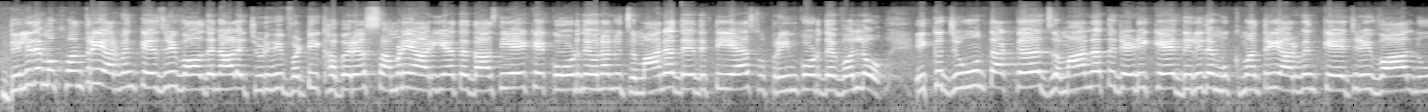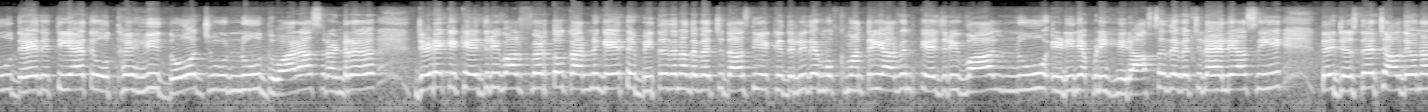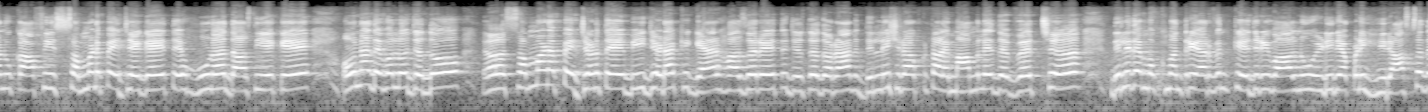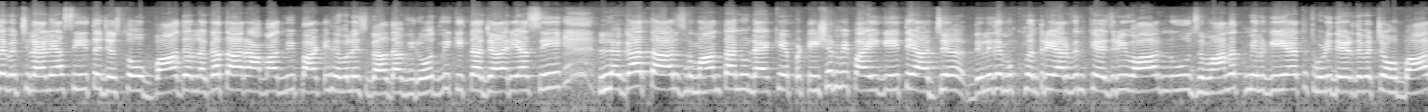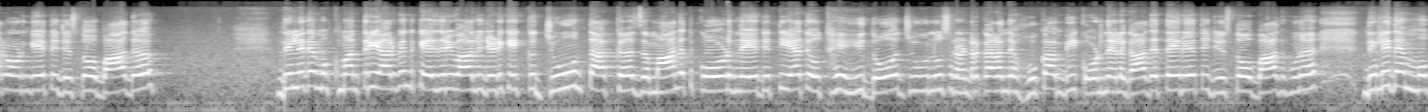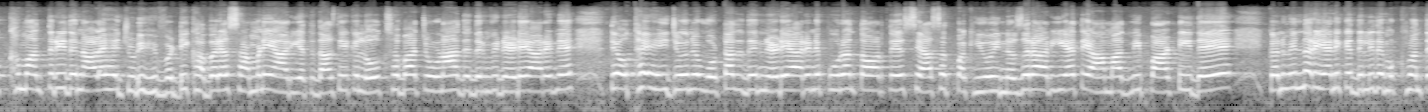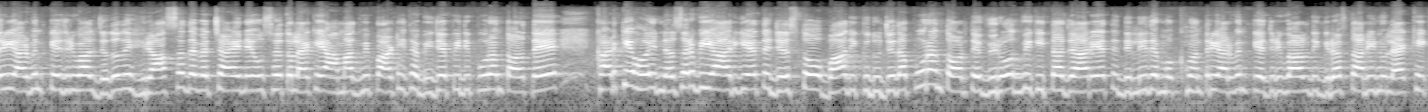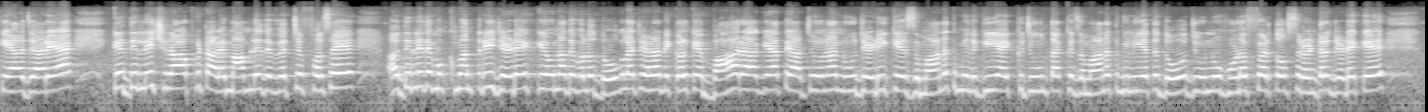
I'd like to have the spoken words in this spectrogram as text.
ਦਿੱਲੀ ਦੇ ਮੁੱਖ ਮੰਤਰੀ ਅਰਵਿੰਦ ਕੇਜਰੀਵਾਲ ਦੇ ਨਾਲ ਜੁੜੀ ਹੋਈ ਵੱਡੀ ਖਬਰ ਸਾਹਮਣੇ ਆ ਰਹੀ ਹੈ ਤੇ ਦੱਸਦੀ ਹੈ ਕਿ ਕੋਰਟ ਨੇ ਉਹਨਾਂ ਨੂੰ ਜ਼ਮਾਨਤ ਦੇ ਦਿੱਤੀ ਹੈ। ਸੁਪਰੀਮ ਕੋਰਟ ਦੇ ਵੱਲੋਂ 1 ਜੂਨ ਤੱਕ ਜ਼ਮਾਨਤ ਜਿਹੜੀ ਕਿ ਦਿੱਲੀ ਦੇ ਮੁੱਖ ਮੰਤਰੀ ਅਰਵਿੰਦ ਕੇਜਰੀਵਾਲ ਨੂੰ ਦੇ ਦਿੱਤੀ ਹੈ ਤੇ ਉੱਥੇ ਹੀ 2 ਜੂਨ ਨੂੰ ਦੁਬਾਰਾ ਸਰੈਂਡਰ ਜਿਹੜੇ ਕਿ ਕੇਜਰੀਵਾਲ ਫਿਰ ਤੋਂ ਕਰਨਗੇ ਤੇ ਬੀਤੇ ਦਿਨਾਂ ਦੇ ਵਿੱਚ ਦੱਸਦੀ ਹੈ ਕਿ ਦਿੱਲੀ ਦੇ ਮੁੱਖ ਮੰਤਰੀ ਅਰਵਿੰਦ ਕੇਜਰੀਵਾਲ ਨੂੰ ਈਡੀ ਨੇ ਆਪਣੀ ਹਿਰਾਸਤ ਦੇ ਵਿੱਚ ਲੈ ਲਿਆ ਸੀ ਤੇ ਜਿਸ ਦੇ ਚੱਲਦੇ ਉਹਨਾਂ ਨੂੰ ਕਾਫੀ ਸਮਣ ਭੇਜੇ ਗਏ ਤੇ ਹੁਣ ਦੱਸਦੀ ਹੈ ਕਿ ਉਹਨਾਂ ਦੇ ਵੱਲੋਂ ਜਦੋਂ ਸੰਮਣ ਭੇਜਣ ਤੇ ਵੀ ਜਿਹੜਾ ਕਿ ਗੈਰ ਹਾਜ਼ਰ ਹੈ ਤੇ ਜਿਸ ਦੇ ਦੌਰਾਨ ਦਿੱਲੀ ਸ਼ਰਾਬ ਘੁਟਾਲੇ ਮਾਮਲੇ ਦੇ ਵਿੱਚ ਦਿੱਲੀ ਦੇ ਮੁੱਖ ਮੰਤਰੀ ਅਰਵਿੰਦ ਕੇਜਰੀਵਾਲ ਨੂੰ ਈਡੀ ਨੇ ਆਪਣੀ ਹਿਰਾਸਤ ਦੇ ਵਿੱਚ ਲੈ ਲਿਆ ਸੀ ਤੇ ਜਿਸ ਤੋਂ ਬਾਅਦ ਲਗਾਤਾਰ ਆਮ ਆਦਮੀ ਪਾਰਟੀ ਦੇ ਵੱਲੋਂ ਇਸ ਗੱਲ ਦਾ ਵਿਰੋਧ ਵੀ ਕੀਤਾ ਜਾ ਰਿਹਾ ਸੀ। ਲਗਾਤਾਰ ਜ਼ਮਾਨਤਾਂ ਨੂੰ ਲੈ ਕੇ ਪਟੀਸ਼ਨ ਵੀ ਪਾਈ ਗਈ ਤੇ ਅੱਜ ਦਿੱਲੀ ਦੇ ਮੁੱਖ ਮੰਤਰੀ ਅਰਵਿੰਦ ਕੇਜਰੀਵਾਲ ਨੂੰ ਜ਼ਮਾਨਤ ਮਿਲ ਗਈ ਹੈ ਤੇ ਥੋੜੀ ਦੇਰ ਦੇ ਵਿੱਚ ਉਹ ਬਾਹਰ ਆਉਣਗੇ ਤੇ ਜਿਸ ਤੋਂ ਬਾਅਦ ਦਿੱਲੀ ਦੇ ਮੁੱਖ ਮੰਤਰੀ ਅਰਵਿੰਦ ਕੇਜਰੀਵਾਲ ਨੂੰ ਜਿਹੜੇ ਕਿ 1 ਜੂਨ ਤੱਕ ਜ਼ਮਾਨਤ ਕੋਰਟ ਨੇ ਦਿੱਤੀ ਹੈ ਤੇ ਉੱਥੇ ਹੀ 2 ਜੂਨ ਨੂੰ ਸਰੈਂਡਰ ਕਰਨ ਦੇ ਹੁਕਮ ਵੀ ਕੋਰਟ ਨੇ ਲਗਾ ਦਿੱਤੇ ਨੇ ਤੇ ਜਿਸ ਤੋਂ ਬਾਅਦ ਹੁਣ ਦਿੱਲੀ ਦੇ ਮੁੱਖ ਮੰਤਰੀ ਦੇ ਨਾਲ ਇਹ ਜੁੜੀ ਹੋਈ ਵੱਡੀ ਖਬਰ ਸਾਹਮਣੇ ਆ ਰਹੀ ਹੈ ਤੇ ਦੱਸਦੀ ਹੈ ਕਿ ਲੋਕ ਸਭਾ ਚੋਣਾਂ ਦੇ ਦਿਨ ਵੀ ਨੇੜੇ ਆ ਰਹੇ ਨੇ ਤੇ ਉੱਥੇ ਹੀ ਜੋ ਵੋਟਾਂ ਦੇ ਦਿਨ ਨੇੜੇ ਆ ਰਹੇ ਨੇ, ਪੂਰਨ ਤੌਰ ਤੇ ਸਿਆਸਤ ਪੱਖੀ ਹੋਈ ਨਜ਼ਰ ਆ ਰਹੀ ਹੈ ਤੇ ਆਮ ਆਦਮੀ ਪਾਰਟੀ ਦੇ ਕਨਵੀਨਰ ਯਾਨੀ ਕਿ ਦਿੱਲੀ ਦੇ ਮੁੱਖ ਮੰਤਰੀ ਅਰਵਿੰਦ ਕੇਜਰੀਵਾਲ ਜਦੋਂ ਦੇ ਹਿਰਾਸਤ ਦੇ ਵਿੱਚ ਆਏ ਨੇ, ਉਸੇ ਤੋਂ ਲੈ ਕੇ ਆਮ ਆਦਮੀ ਪਾਰਟੀ ਤੇ ਬੀਜੇਪੀ ਦੀ ਪੂਰਨ ਤੌਰ ਤੇ ਖੜਕੇ ਹੋਈ ਨਜ਼ਰ ਵੀ ਆ ਰਹੀ ਹੈ ਤੇ ਜਿਸ ਤੋਂ ਬਾਅਦ ਇੱਕ ਦੂਜੇ ਦਾ ਪੂਰਨ ਤੌਰ ਤੇ ਵਿਰੋਧ ਵੀ ਕੀਤਾ ਜਾ ਰਿਹਾ ਹੈ ਤੇ ਦਿੱਲੀ ਦੇ ਮੁੱਖ ਮੰਤਰੀ ਅਰਵਿੰਦ ਕੇਜਰੀਵਾਲ ਦੀ ਗ੍ਰਿਫਤਾਰੀ ਨੂੰ ਲੈ ਕੇ ਕਿਹਾ ਜਾ ਰਿਹਾ ਹੈ ਕਿ ਦਿੱਲੀ ਸ਼ਰਾਬ ਘੁਟਾਲੇ ਮਾਮਲੇ ਦੇ ਵਿੱਚ ਫਸੇ ਦਿੱਲੀ ਦੇ ਮੁੱਖ ਮੰਤਰੀ ਜਿਹੜੇ ਕਿ ਉਹਨਾਂ ਦੇ ਵੱਲੋਂ ਦੋਗਲਾ ਚਿਹਰਾ ਨਿਕਲ ਕੇ ਬਾਹਰ ਆ ਗਿਆ ਤੇ ਅੱਜ ਉਹਨਾਂ ਨੂੰ ਜਿਹੜੀ ਕਿ ਜ਼ਮਾਨਤ ਮਿਲ ਗਈ ਹੈ 1 ਜੂਨ ਤੱਕ ਜ਼ਮਾਨਤ ਮਿਲੀ ਹੈ ਤੇ 2 ਜੂਨ ਨੂੰ ਹੁਣ ਫਿਰ ਤੋਂ ਸਰੈਂਡਰ ਜਿਹੜੇ ਕਿ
